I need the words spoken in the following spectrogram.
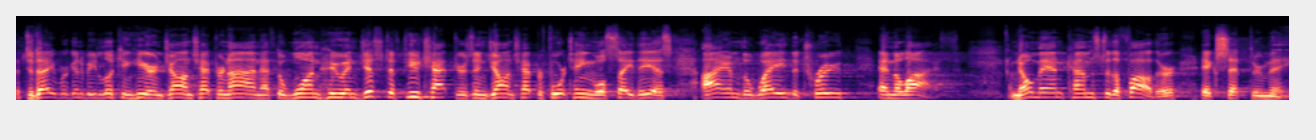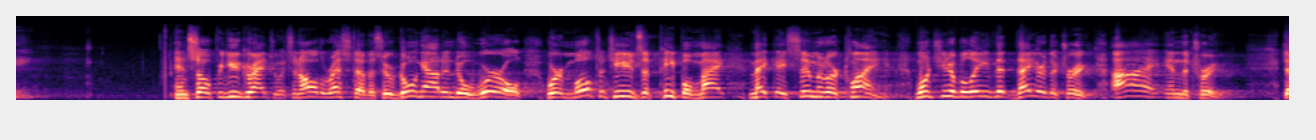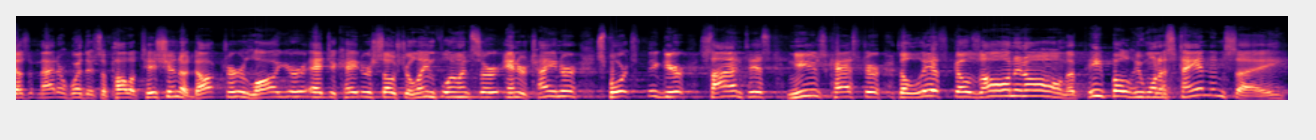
But today we're going to be looking here in John chapter 9 at the one who, in just a few chapters in John chapter 14, will say this I am the way, the truth, and the life. No man comes to the Father except through me. And so, for you graduates and all the rest of us who are going out into a world where multitudes of people might make a similar claim, I want you to believe that they are the truth. I am the truth. Doesn't matter whether it's a politician, a doctor, lawyer, educator, social influencer, entertainer, sports figure, scientist, newscaster, the list goes on and on of people who want to stand and say,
